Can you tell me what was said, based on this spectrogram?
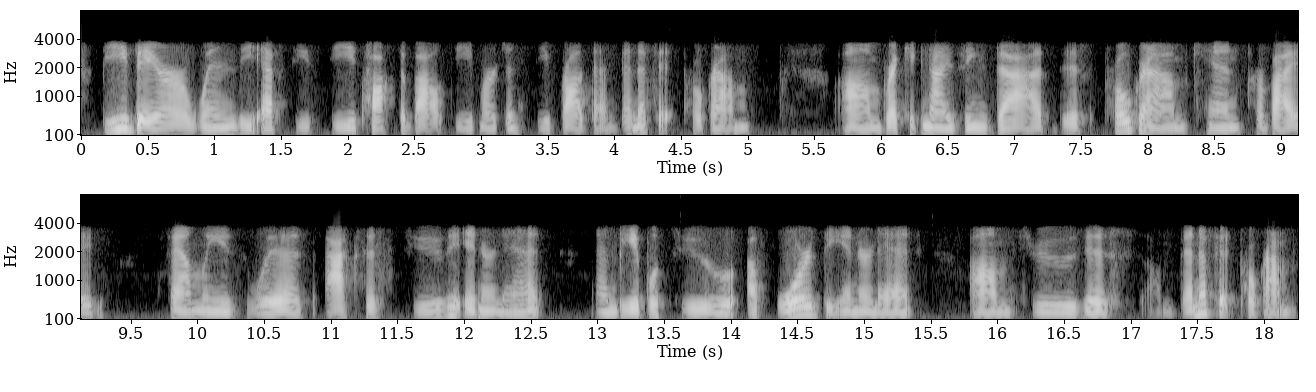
be there when the FCC talked about the emergency broadband benefit program, um, recognizing that this program can provide families with access to the internet and be able to afford the internet um, through this um, benefit program.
